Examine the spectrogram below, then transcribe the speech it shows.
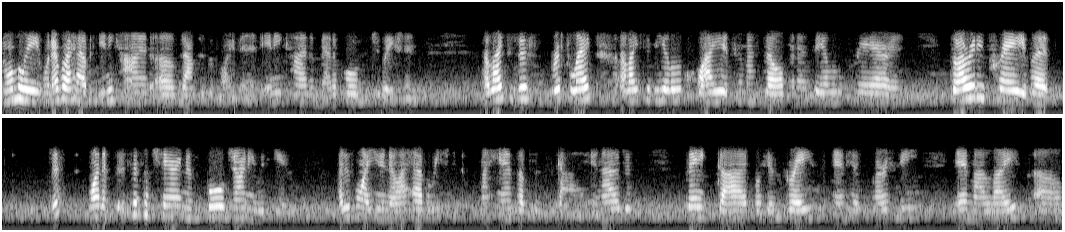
normally whenever I have any kind of doctor's appointment, any kind of medical situation. I like to just reflect. I like to be a little quiet to myself and I say a little prayer. And so I already prayed, but just wanted to, since I'm sharing this full journey with you, I just want you to know I have reached my hands up to the sky, and I just thank God for His grace and His mercy in my life. Um,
